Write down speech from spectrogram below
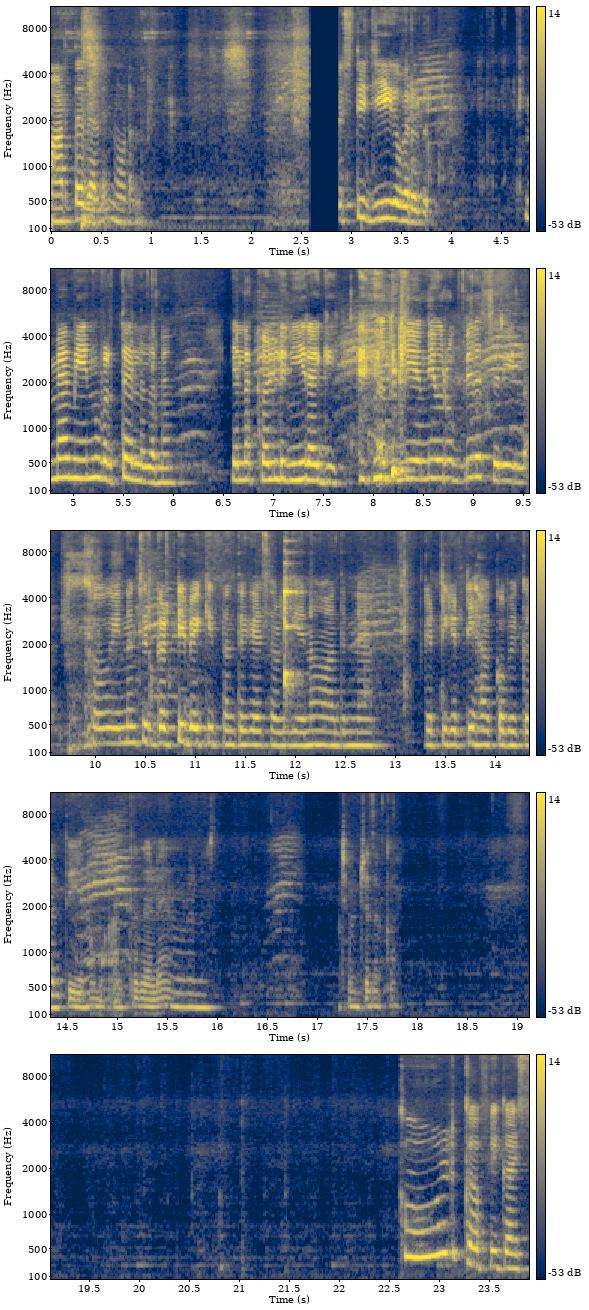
ಮಾಡ್ತಾ ಇದ್ದಾಳೆ ನೋಡೋಣ. ಪ್ರೆಸ್ಟೀಜ್ ಈಗ ಬರೋದು. ಮ್ಯಾಮ್ ಏನು ಬರ್ತಾ ಇಲ್ಲಲ್ಲ ಮ್ಯಾಮ್ ಎಲ್ಲ ಕಳ್ಳಿ ನೀರಾಗಿ. ಅದಕ್ಕೆ ನೀವು ರುಬ್ಬಿರೋ ಸರಿ ಇಲ್ಲ. ಸೊ ಇನ್ನೊಂಚೂರು ಗಟ್ಟಿ ಬೇಕಿತ್ತಂತೆ ಗ್ಯಾಸ್ ಅವಳಿಗೆ. ಏನೋ ಅದನ್ನ ಗಟ್ಟಿ ಗಟ್ಟಿ ಹಾಕೋಬೇಕಂತ ಏನೋ ಮಾಡ್ತದಾಳೆ ನೋಡೋಣ. ಚಮಚದಕ್ಕ ಕೋಲ್ಡ್ ಕಾಫಿ ಗಾಯ್ಸ್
